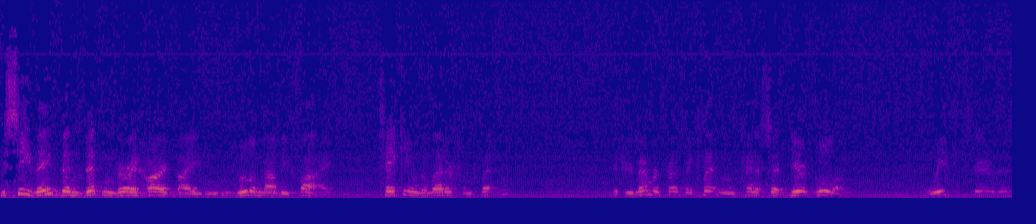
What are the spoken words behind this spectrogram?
You see, they've been bitten very hard by Ghulam Nabi Fai taking the letter from Clinton. If you remember, President Clinton kind of said, Dear Ghulam, we share this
